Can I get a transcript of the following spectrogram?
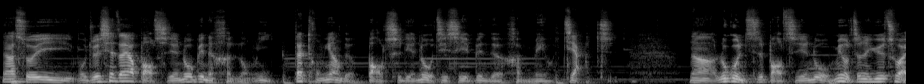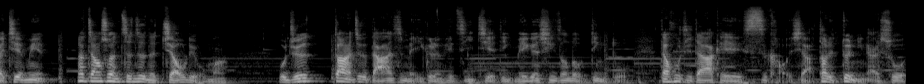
那所以我觉得现在要保持联络变得很容易，但同样的保持联络其实也变得很没有价值。那如果你只是保持联络，没有真的约出来见面，那这样算真正的交流吗？我觉得当然这个答案是每一个人可以自己界定，每个人心中都有定夺。但或许大家可以思考一下，到底对你来说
